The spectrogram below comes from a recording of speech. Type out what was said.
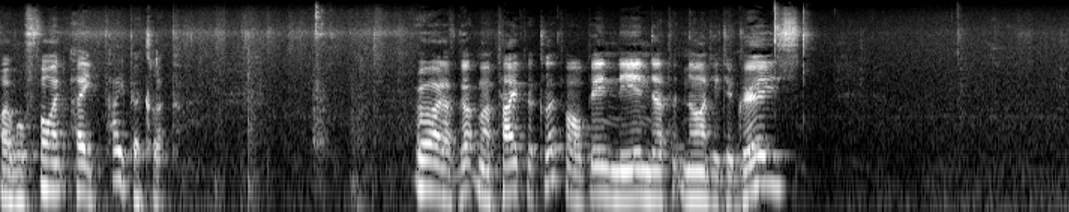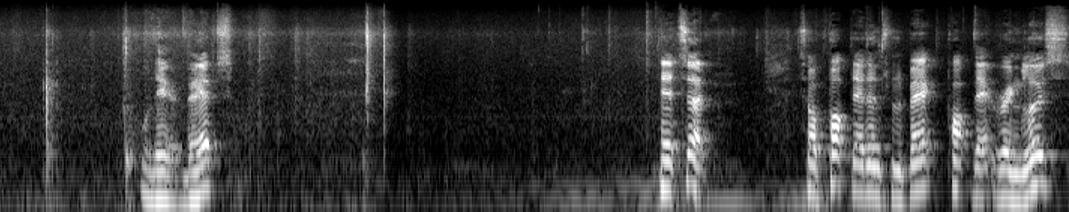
I will find a paper clip. Right, I've got my paper clip. I'll bend the end up at 90 degrees. Or thereabouts. That's it. So I'll pop that in from the back, pop that ring loose,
